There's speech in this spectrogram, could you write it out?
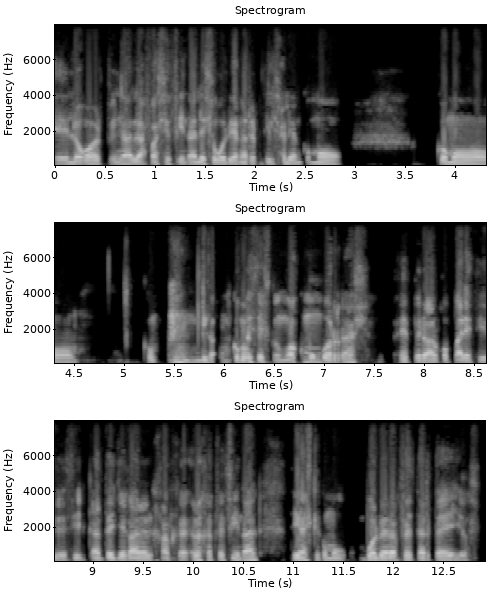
Eh, luego, al final, las fases finales se volvían a repetir, salían como, como, como, diga, como dices, como, como un borras, eh, pero algo parecido. Es decir, que antes de llegar el jefe, el jefe final, tienes que como volver a enfrentarte a ellos.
